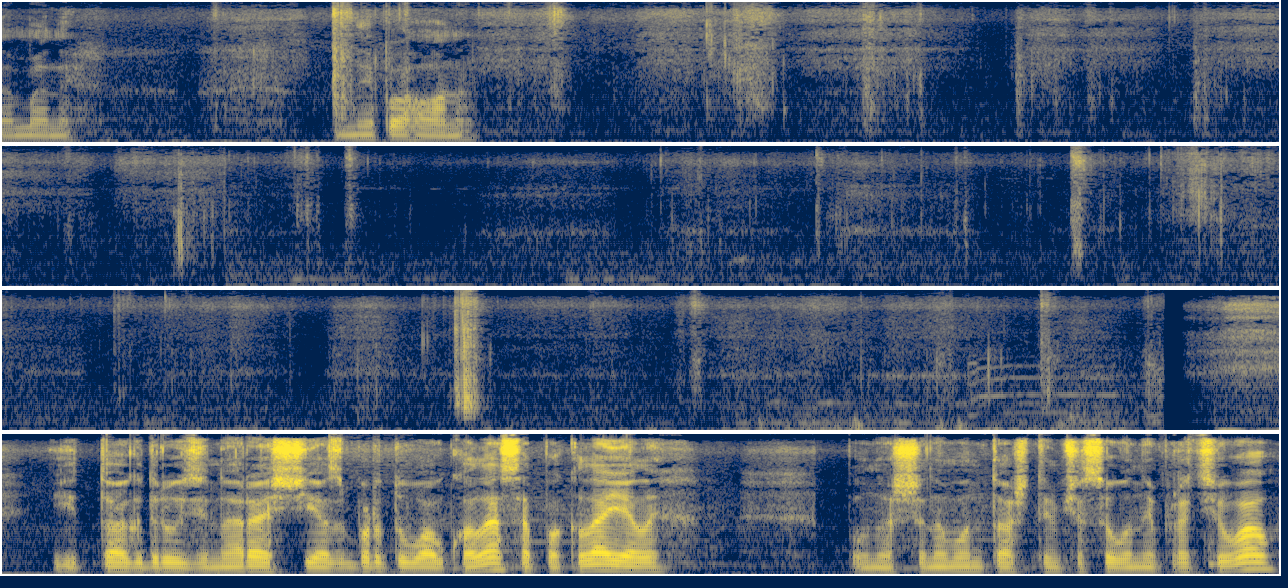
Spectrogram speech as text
На мене непогано. І так, друзі, нарешті я збортував колеса, поклеїли. У нас ще на монтаж тимчасово не працював.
